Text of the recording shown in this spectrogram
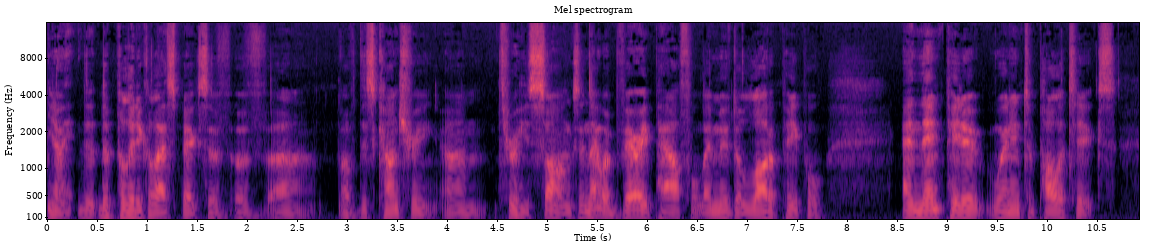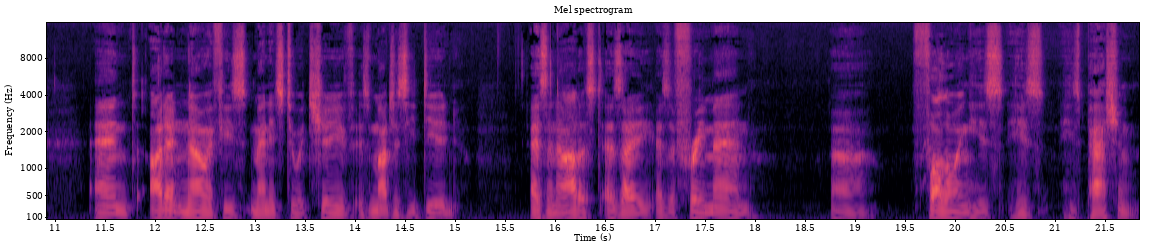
you know the, the political aspects of of, uh, of this country um, through his songs, and they were very powerful. They moved a lot of people. And then Peter went into politics, and I don't know if he's managed to achieve as much as he did as an artist, as a as a free man, uh, following his his his passion.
